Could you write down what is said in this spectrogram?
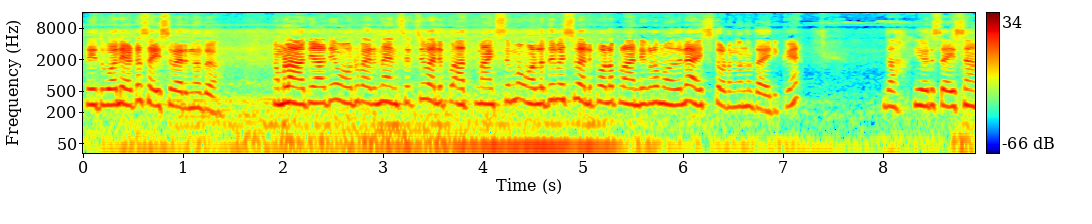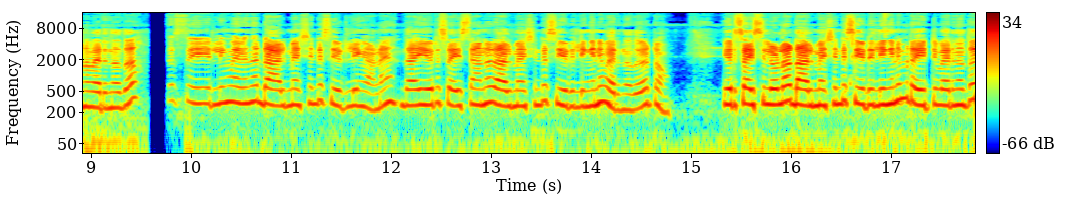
ഇത് ഇതുപോലെയായിട്ട് സൈസ് വരുന്നത്. നമ്മൾ ആദ്യം ആദ്യം ഓർഡർ വരുന്ന അനുസരിച്ച് വലിപ്പം മാക്സിമം ഉള്ളതിൽ വെച്ച് വലിപ്പമുള്ള പ്ലാന്റുകൾ മുതൽ അയച്ചു തുടങ്ങുന്നതായിരിക്കും ഇതാ ഈ ഒരു സൈസാണ് വരുന്നത്. സീഡ്ലിംഗ് വരുന്നത് ഡാൽമേഷന്റെ സീഡ്ലിംഗ് ആണ്. ഇതാ ഈ ഒരു സൈസാണ് ഡാൽമേഷന്റെ സീഡ്ലിങ്ങിന് വരുന്നത് കേട്ടോ. ഈ ഒരു സൈസിലുള്ള ഡാൽമേഷന്റെ സീഡ്ലിങ്ങിനും റേറ്റ് വരുന്നത്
